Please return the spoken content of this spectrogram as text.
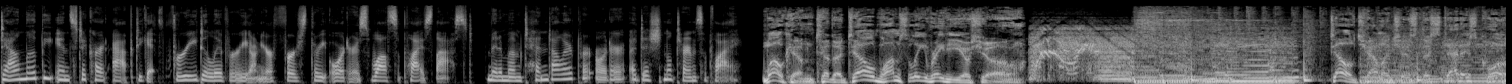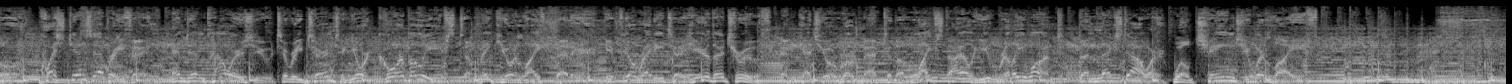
Download the Instacart app to get free delivery on your first three orders while supplies last. Minimum $10 per order, additional term supply. Welcome to the Del Walmsley Radio Show. Del challenges the status quo, questions everything, and empowers you to return to your core beliefs to make your life better. If you're ready to hear the truth and get your roadmap to the lifestyle you really want, the next hour will change your life.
